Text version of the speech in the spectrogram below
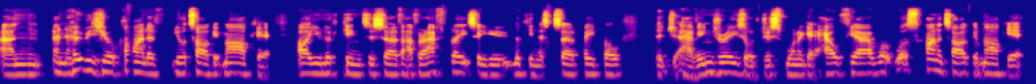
And, and who is your kind of, your target market? Are you looking to serve other athletes? Are you looking to serve people that have injuries or just want to get healthier? What, what's the kind of target market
